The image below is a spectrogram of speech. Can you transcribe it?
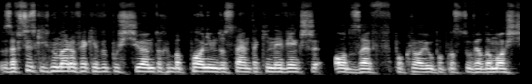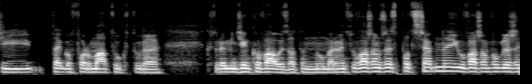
ze wszystkich numerów, jakie wypuściłem, to chyba po nim dostałem taki największy odzew w pokroju po prostu wiadomości tego formatu, które, które mi dziękowały za ten numer, więc uważam, że jest potrzebny i uważam w ogóle, że,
